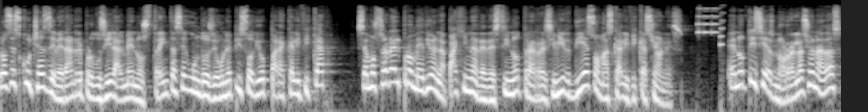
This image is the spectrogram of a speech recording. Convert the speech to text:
Los escuchas deberán reproducir al menos 30 segundos de un episodio para calificar. Se mostrará el promedio en la página de destino tras recibir 10 o más calificaciones. En noticias no relacionadas,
